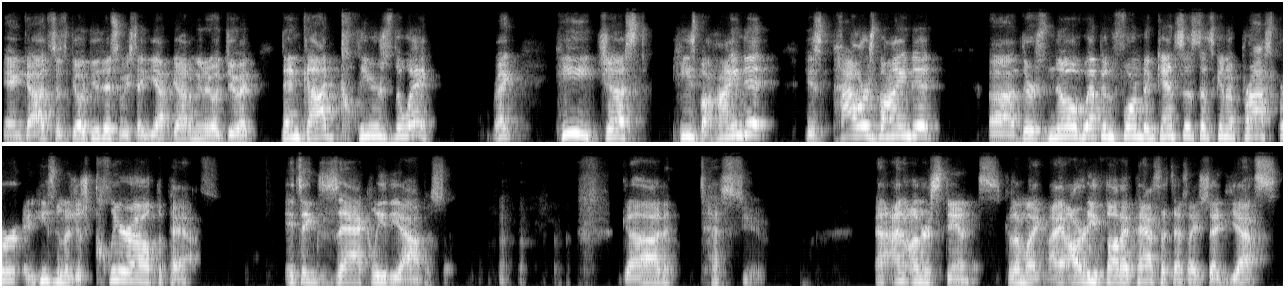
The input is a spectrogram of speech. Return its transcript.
and God says, go do this, we say, Yep, God, I'm going to go do it, then God clears the way, right? He just, He's behind it. His power's behind it. Uh, there's no weapon formed against us that's going to prosper, and he's going to just clear out the path. It's exactly the opposite. God tests you. And I don't understand this because I'm like, I already thought I passed the test. I said yes.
